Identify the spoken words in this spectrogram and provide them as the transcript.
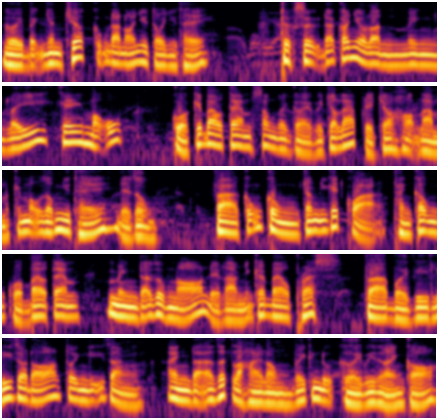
người bệnh nhân trước cũng đã nói như tôi như thế. Thực sự đã có nhiều lần mình lấy cái mẫu của cái bao tem xong rồi gửi về cho lab để cho họ làm một cái mẫu giống như thế để dùng. Và cũng cùng trong những kết quả thành công của Biotem, mình đã dùng nó để làm những cái BioPress. Và bởi vì lý do đó tôi nghĩ rằng anh đã rất là hài lòng với cái nụ cười bây giờ anh có.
